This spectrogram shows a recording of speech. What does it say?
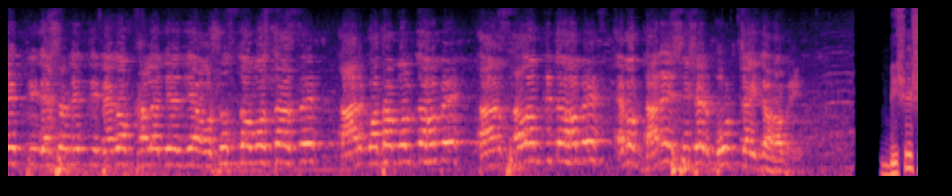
নেত্রী দেশ নেত্রী বেগম খালেদা যে অসুস্থ অবস্থা আছে তার কথা বলতে হবে তার সালাম দিতে হবে এবং ধানের শীষের ভোট চাইতে হবে। বিশেষ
